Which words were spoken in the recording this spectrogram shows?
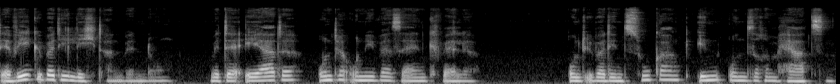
Der Weg über die Lichtanbindung mit der Erde und der universellen Quelle und über den Zugang in unserem Herzen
